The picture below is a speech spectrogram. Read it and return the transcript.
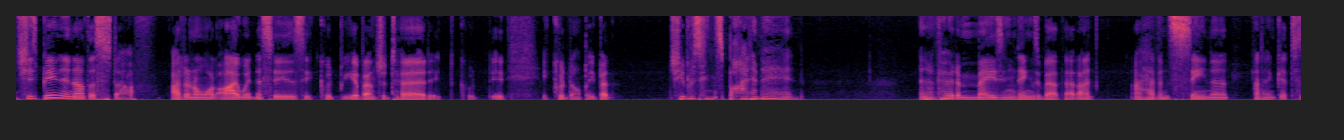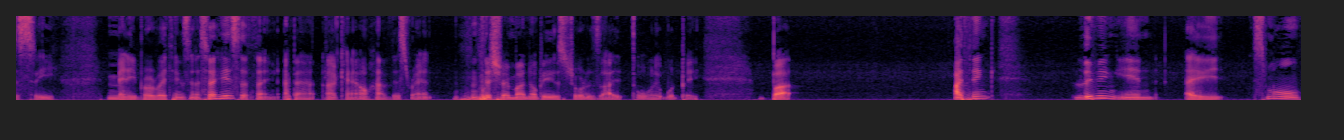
she's been in other stuff. I don't know what Eyewitness is. It could be a bunch of turd. It could it it could not be. But she was in Spider Man, and I've heard amazing things about that. I I haven't seen it. I don't get to see many Broadway things. So here's the thing about okay, I'll have this rant. the show might not be as short as I thought it would be, but I think living in a small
